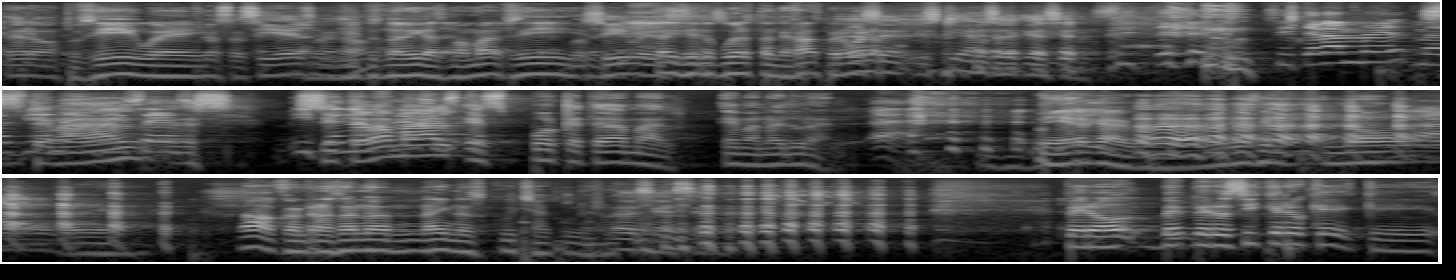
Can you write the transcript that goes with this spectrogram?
Pero, Pues sí, güey. pues así es, güey, Sí, ¿no? pues no digas mamá, pues sí. Pues sí, güey, Está así diciendo es. puras pendejadas, pero Pero bueno. ese- es que ya no sé qué decir. Si te, si te va mal, más Si bien te, ahí mal, dices. es- y si te, va mal es que- es porque te va mal. Emanuel Durán. Verga, güey. Eres el- No, güey. No, con razón no, nadie nos escucha, culero. Sí, sí. Pero, pe- pero sí creo que, que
